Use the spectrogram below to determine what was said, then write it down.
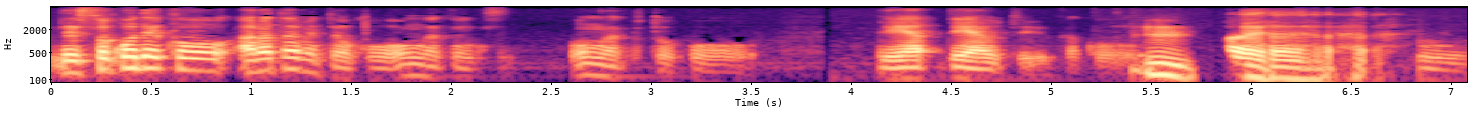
で、そこでこう、改めてこう音楽につ、音楽とこう、出会出会うというか、こう、うん。はいはいはいはい。うん、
